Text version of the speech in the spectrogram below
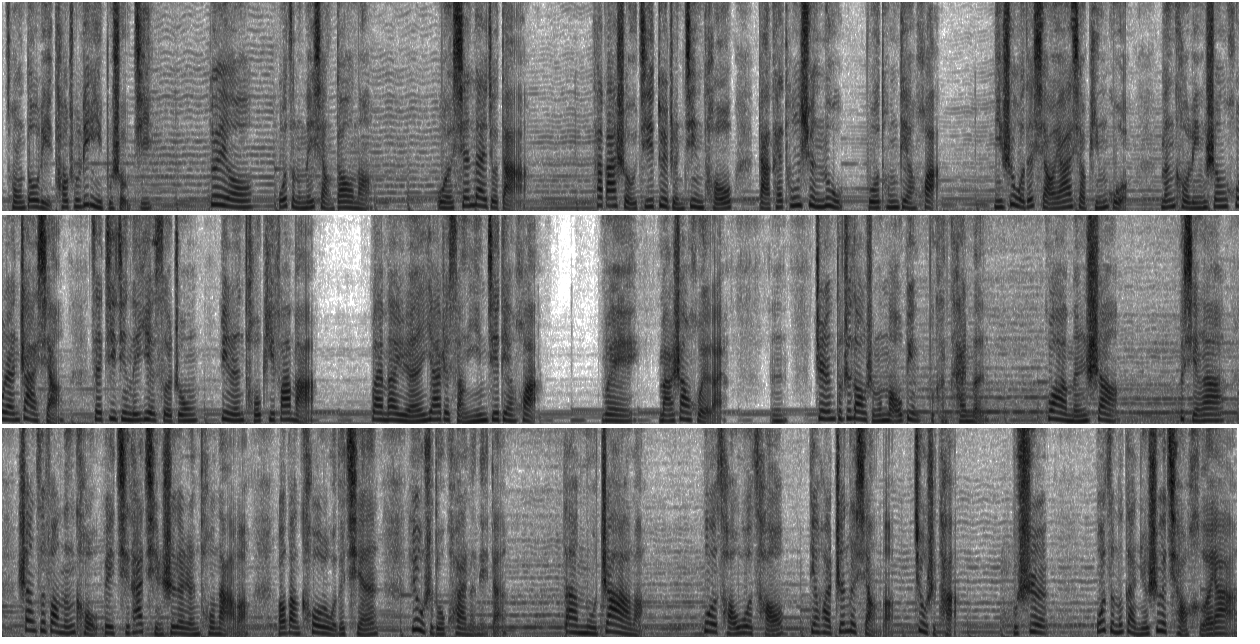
从兜里掏出另一部手机。对哦，我怎么没想到呢？我现在就打。他把手机对准镜头，打开通讯录，拨通电话。你是我的小呀，小苹果。门口铃声忽然炸响，在寂静的夜色中，令人头皮发麻。外卖员压着嗓音接电话。喂，马上回来。嗯，这人不知道什么毛病，不肯开门。挂门上，不行啊！上次放门口被其他寝室的人偷拿了，老板扣了我的钱，六十多块呢那单。弹幕炸了！卧槽卧槽！电话真的响了，就是他。不是，我怎么感觉是个巧合呀？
